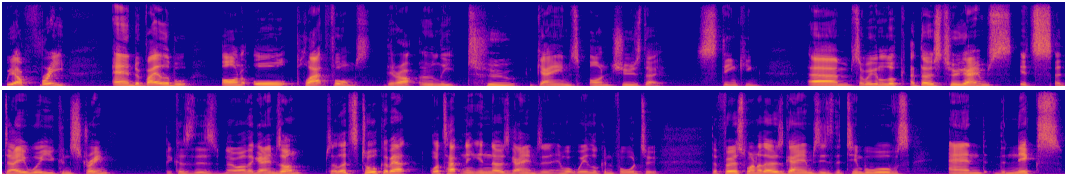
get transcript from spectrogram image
We are free and available on all platforms. There are only two games on Tuesday. Stinking. Um, so we're going to look at those two games. It's a day where you can stream because there's no other games on. So let's talk about what's happening in those games and, and what we're looking forward to. The first one of those games is the Timberwolves and the Knicks.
